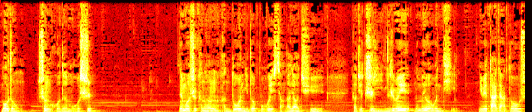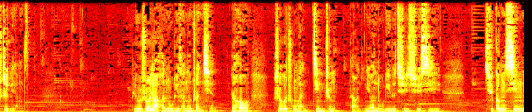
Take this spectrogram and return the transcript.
某种生活的模式。那模式可能很多，你都不会想到要去，要去质疑。你认为那没有问题，因为大家都是这个样子。比如说，要很努力才能赚钱，然后社会充满竞争啊，你要努力的去学习，去更新，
